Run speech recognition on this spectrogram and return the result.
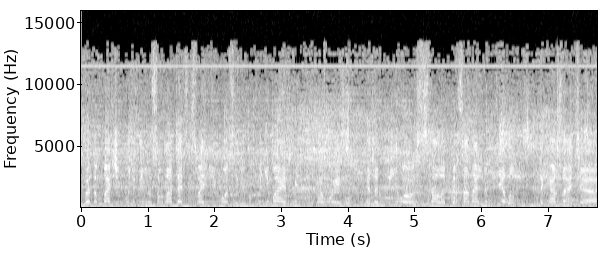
в этом матче будет именно совладать со своими эмоциями. Мы понимаем, каково ему. Это для него стало персональным делом доказать, э,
